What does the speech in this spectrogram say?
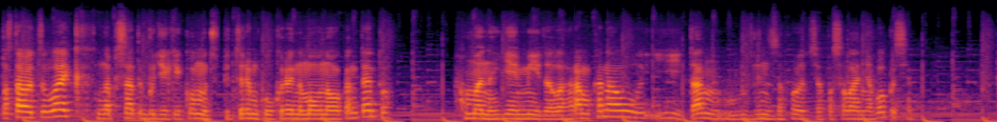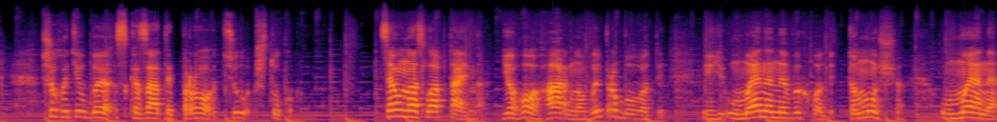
поставити лайк, написати будь-який комент в підтримку україномовного контенту. У мене є мій телеграм-канал, і там він знаходиться посилання в описі. Що хотів би сказати про цю штуку? Це у нас лаптаймер. Його гарно випробувати і у мене не виходить, тому що у мене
